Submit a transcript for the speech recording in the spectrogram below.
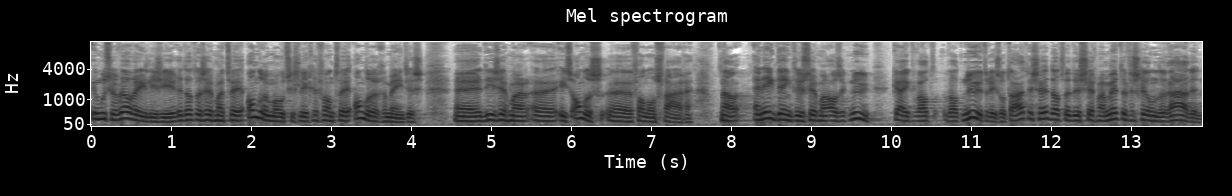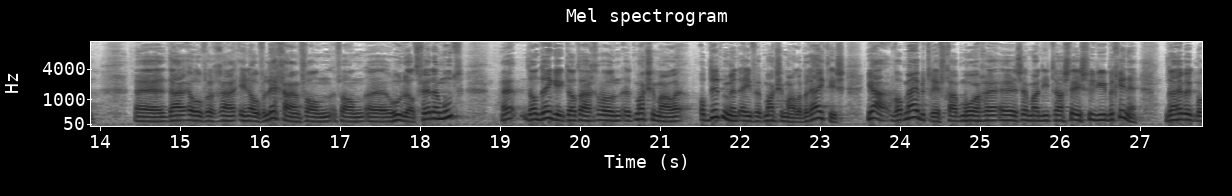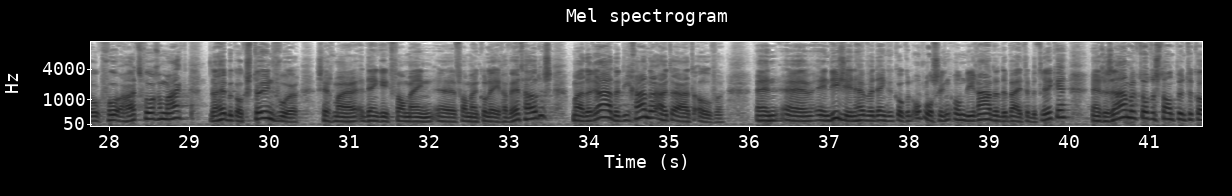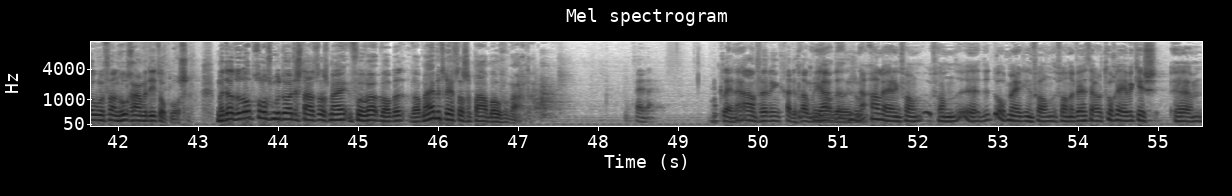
u moet zich wel realiseren dat er zeg maar twee andere moties liggen van twee andere gemeentes. Die zeg maar iets anders van ons vragen. Nou, en ik denk dus zeg maar als ik nu kijk wat, wat nu het resultaat is. Hè, dat we dus zeg maar met de verschillende raden uh, daarover in overleg gaan van, van uh, hoe dat verder moet. Dan denk ik dat daar gewoon het maximale, op dit moment even het maximale bereikt is. Ja, wat mij betreft gaat morgen uh, zeg maar die tracé-studie beginnen. Daar heb ik me ook voor, hard voor gemaakt. Daar heb ik ook steun voor, zeg maar, denk ik, van mijn, uh, van mijn collega-wethouders. Maar de raden, die gaan er uiteraard over. En uh, in die zin hebben we denk ik ook een oplossing om die raden erbij te betrekken. En gezamenlijk tot een standpunt te komen van hoe gaan we dit oplossen. Maar dat het opgelost moet worden staat mij, voor wat, wat, wat mij betreft, als een paal boven water. Fijne. Kleine aanvulling, gaat u gang meneer Ja, naar aanleiding van, van eh, de opmerking van, van de wethouder toch even... ehm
